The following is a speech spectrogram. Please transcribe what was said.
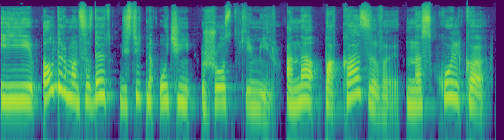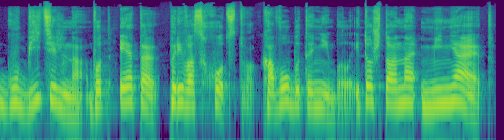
И Алдерман создает действительно очень жесткий мир. Она показывает, насколько губительно вот это превосходство кого бы то ни было. И то, что она меняет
